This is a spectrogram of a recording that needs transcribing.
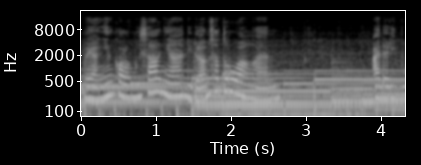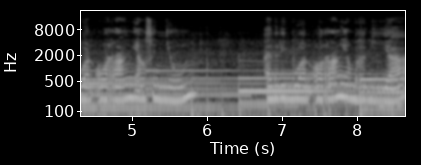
Bayangin kalau misalnya di dalam satu ruangan ada ribuan orang yang senyum ada ribuan orang yang bahagia,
